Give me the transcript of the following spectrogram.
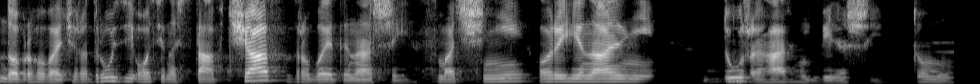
Доброго вечора, друзі. Ось і настав час зробити наші смачні, оригінальні, дуже гарні біляші. Тому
